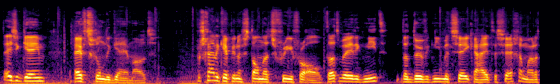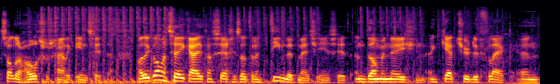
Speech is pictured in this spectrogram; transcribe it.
Deze game heeft verschillende game modes. Waarschijnlijk heb je een standaard free-for-all. Dat weet ik niet. Dat durf ik niet met zekerheid te zeggen, maar het zal er hoogstwaarschijnlijk in zitten. Wat ik wel met zekerheid kan zeggen is dat er een team deathmatch in zit. Een domination, een capture the flag, een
